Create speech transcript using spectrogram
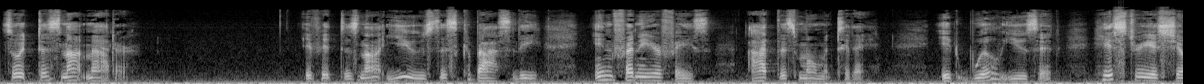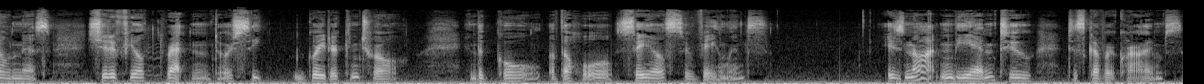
So it does not matter if it does not use this capacity in front of your face at this moment today. It will use it. History has shown this. Should it feel threatened or seek greater control, and the goal of the wholesale surveillance is not in the end to discover crimes,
